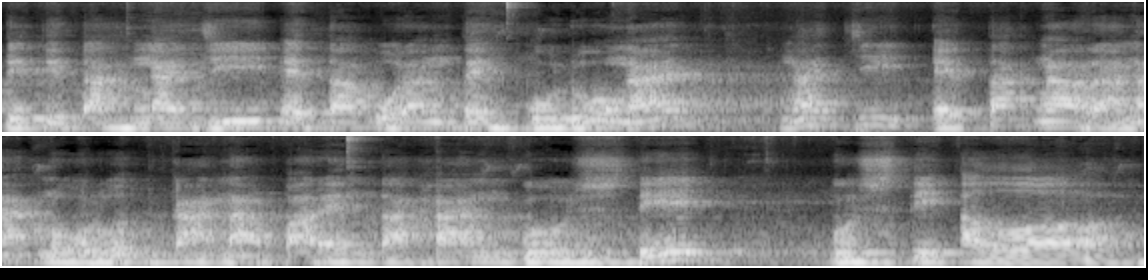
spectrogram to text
dititah ngaji eta urang teh kudu ngaji etak ngaranak nurut kana parentahan Gusti Gusti Allah.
